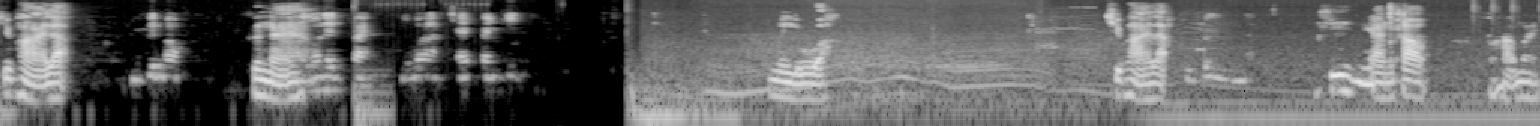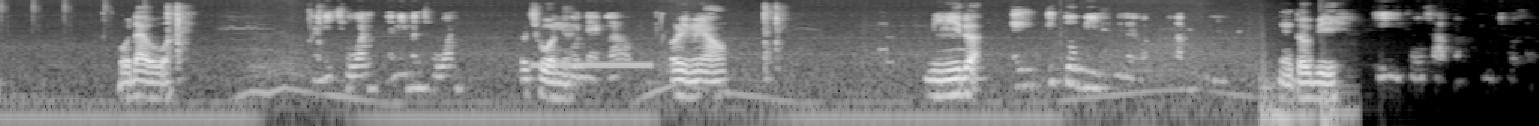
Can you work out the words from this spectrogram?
ชิบหายละ ขึ้นเปล่าขึ้นไหนหอะรือว่าเล่นแฟงหรือว่าใช้แฟงกิ้งไม่รู้อะ ชิบหายละกูก็ลืมนะงานเข้าหาใหม่โอ้ได้ปะวะ อันนี้ชวน อันนี้มันชวน ก็ชวนไงชวนแดกเหล้าเอ้ยไม่เอา มีนี้ด้วยไอ้ไอ้ตัวบีคืออะไรวะทำคือไหนตัวบีไอ้โทรศัพท์อะโทรศัพท์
